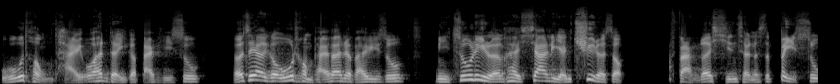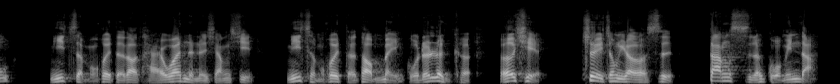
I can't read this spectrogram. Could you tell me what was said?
武统台湾的一个白皮书，而这样一个武统台湾的白皮书，你朱立伦和夏立言去的时候，反而形成的是背书，你怎么会得到台湾人的相信？你怎么会得到美国的认可？而且最重要的是，当时的国民党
